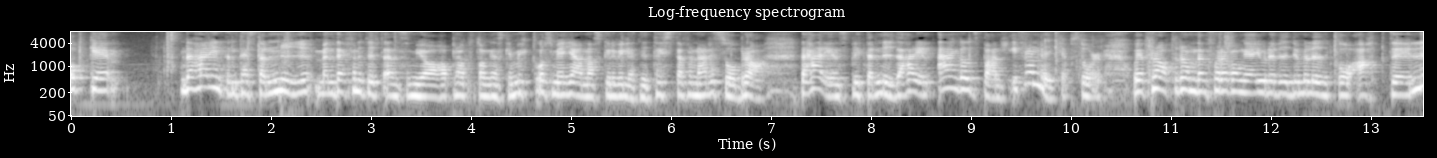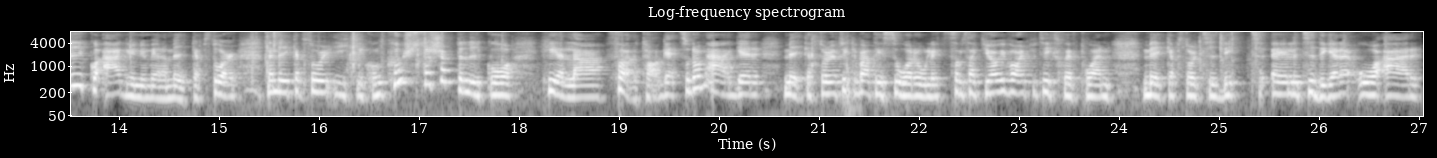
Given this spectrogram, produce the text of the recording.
Och eh, det här är inte en testa ny, men definitivt en som jag har pratat om ganska mycket och som jag gärna skulle vilja att ni testar för den här är så bra. Det här är en splitter ny, det här är en angled sponge ifrån Makeup Store. Och jag pratade om den förra gången jag gjorde video med Lyko att eh, Lyko äger ju numera Makeup Store. När Makeup Store gick i konkurs så köpte Lyko hela företaget. Så de äger Makeup Store. Jag tycker bara att det är så roligt. Som sagt, jag har ju varit butikschef på en Makeup Store tidigt, eh, eller tidigare och är,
